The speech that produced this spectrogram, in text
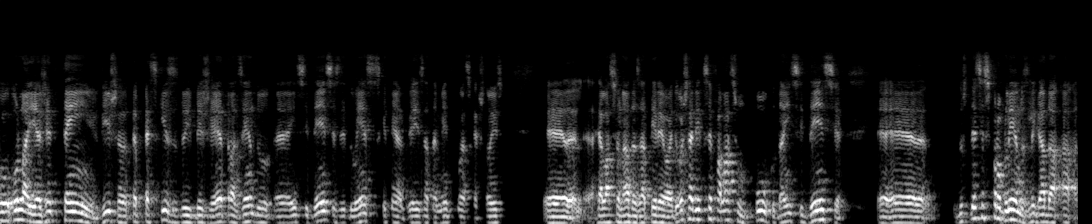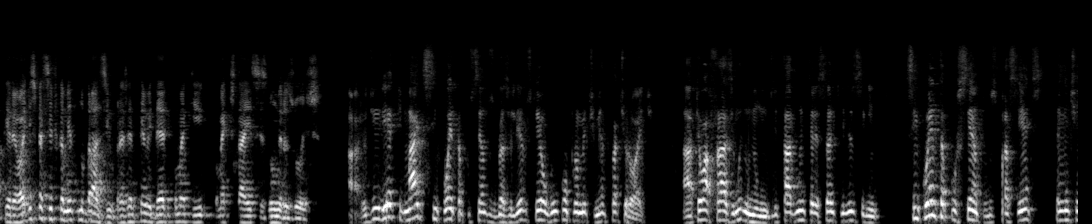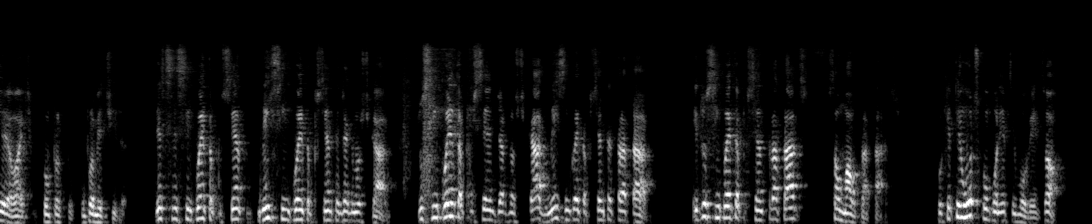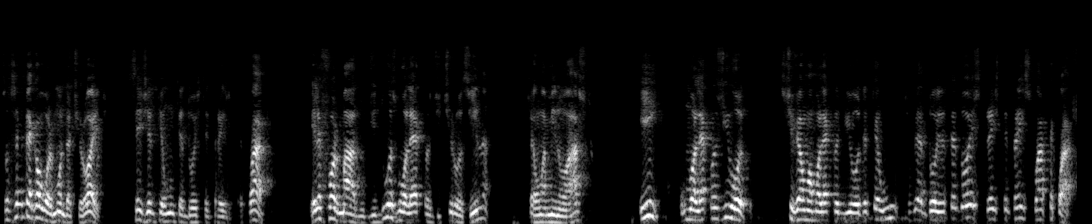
Olá, a gente tem visto até pesquisas do IBGE trazendo é, incidências de doenças que têm a ver exatamente com as questões é, relacionadas à tireoide. Eu gostaria que você falasse um pouco da incidência é, dos, desses problemas ligados à, à, tireoide, especificamente no Brasil, para a gente ter uma ideia de como é que, como é que está esses números hoje. Ah, eu diria que mais de 50% dos brasileiros têm algum comprometimento com a tireoide. Ah, tem uma frase, muito, um ditado muito interessante que diz o seguinte: 50% dos pacientes têm tireoide comprometida. Desses 50%, nem 50% é diagnosticado. Dos 50% diagnosticado, nem 50% é tratado. E dos 50% tratados, são mal tratados. Porque tem outros componentes envolventes. Ó, se você pegar o hormônio da tiroide, seja ele T1, T2, T3 ou T4, ele é formado de duas moléculas de tirosina, que é um aminoácido, e moléculas de iodo. Se tiver uma molécula de iodo é T1, se tiver 2 é T2, 3 T3, 4 T4.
